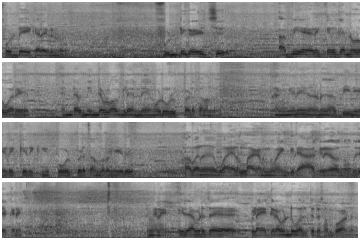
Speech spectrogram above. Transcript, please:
ഫുഡ് കഴിക്കാനായിരുന്നു. ഫുഡ് കഴിച്ച് അബി ഇടയ്ക്കിടയ്ക്ക് എന്നോട് പറയും എന്റെ നിന്റെ വ്ളോഗിൽ എന്നെയും കൂടെ ഉൾപ്പെടുത്തണമെന്ന് അങ്ങനെയാണ് അബീനെ ഇടയ്ക്കിടയ്ക്ക് ഇപ്പോൾ ഉൾപ്പെടുത്താൻ തുടങ്ങിയത്. അവന് വൈറലാകണമെന്ന് ഭയങ്കര ആഗ്രഹമാണെന്ന് തോന്നുന്നു ചെക്കന്. അങ്ങനെ ഇത് അവിടുത്തെ പ്ലേ ഗ്രൗണ്ട് പോലത്തെ ഒരു സംഭവമാണ്.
